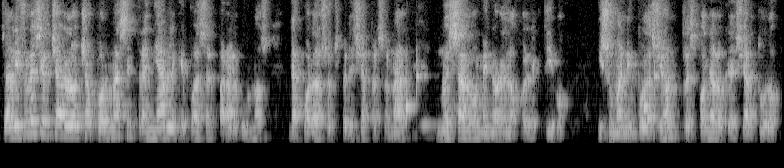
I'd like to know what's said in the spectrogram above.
O sea, la influencia del Chavo del Ocho, por más entrañable que pueda ser para algunos, de acuerdo a su experiencia personal, no es algo menor en lo colectivo. Y su manipulación responde a lo que decía Arturo,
